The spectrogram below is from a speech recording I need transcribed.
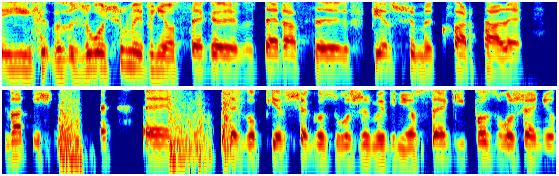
I złożymy wniosek teraz e, w pierwszym kwartale 2021 złożymy wniosek i po złożeniu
